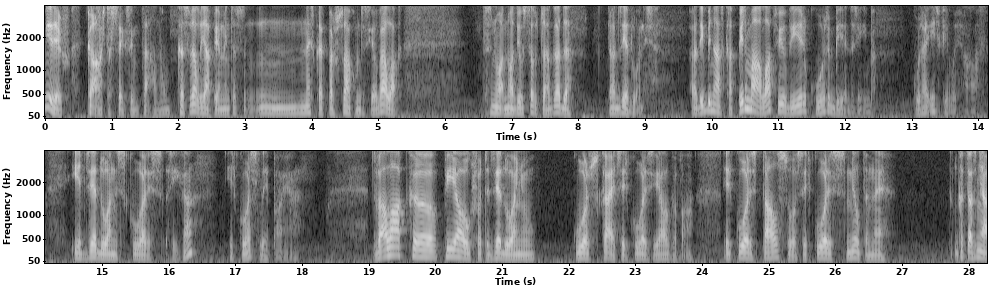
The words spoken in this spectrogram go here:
vīriešu kārtas, teiksim, tā. Nu, kas vēl jāpiemina, tas mm, neskar pašu sākumu, tas jau vēlāk. Tas no, no 24. gada Ziedonis. Dibināts kā pirmā Latvijas vīru kora biedrība, kurai ir filiāls. Ir Ziedonis koris Rīgā, ir koris Liepājā. Vēlāk pieaug šo dziedoņu koru skaits, ir koris Jelgavā, ir koris Talsos, ir koris Smiltenē. Katrā ziņā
